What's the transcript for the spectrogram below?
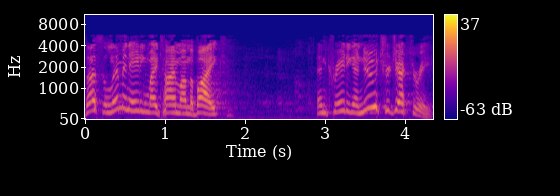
thus eliminating my time on the bike and creating a new trajectory.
